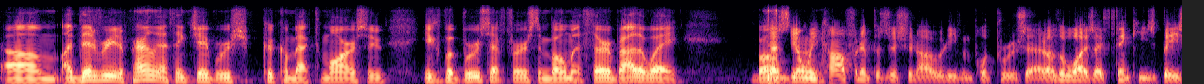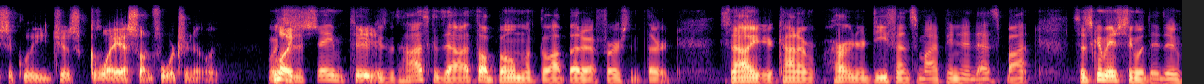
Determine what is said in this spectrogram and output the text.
Um, I did read. Apparently, I think Jay Bruce could come back tomorrow, so you, you could put Bruce at first and Bohm at third. By the way, Bohm, that's the only confident position I would even put Bruce at. Otherwise, I think he's basically just glass. Unfortunately, which like, is a shame too, because yeah. with Hoskins out, I thought Bohm looked a lot better at first and third. So now you're kind of hurting your defense, in my opinion, at that spot. So it's gonna be interesting what they do.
